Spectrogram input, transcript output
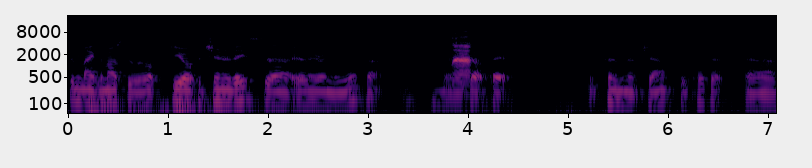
didn't make the most of a few opportunities uh, earlier in the year, but when he got that permanent chance, he took it. Uh,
